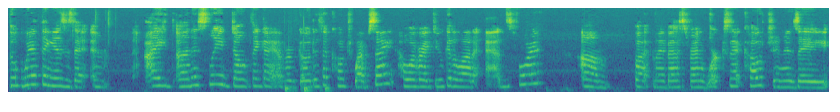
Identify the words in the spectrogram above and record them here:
the weird thing is, is that um, I honestly don't think I ever go to the Coach website. However, I do get a lot of ads for it. Um, but my best friend works at Coach and is a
